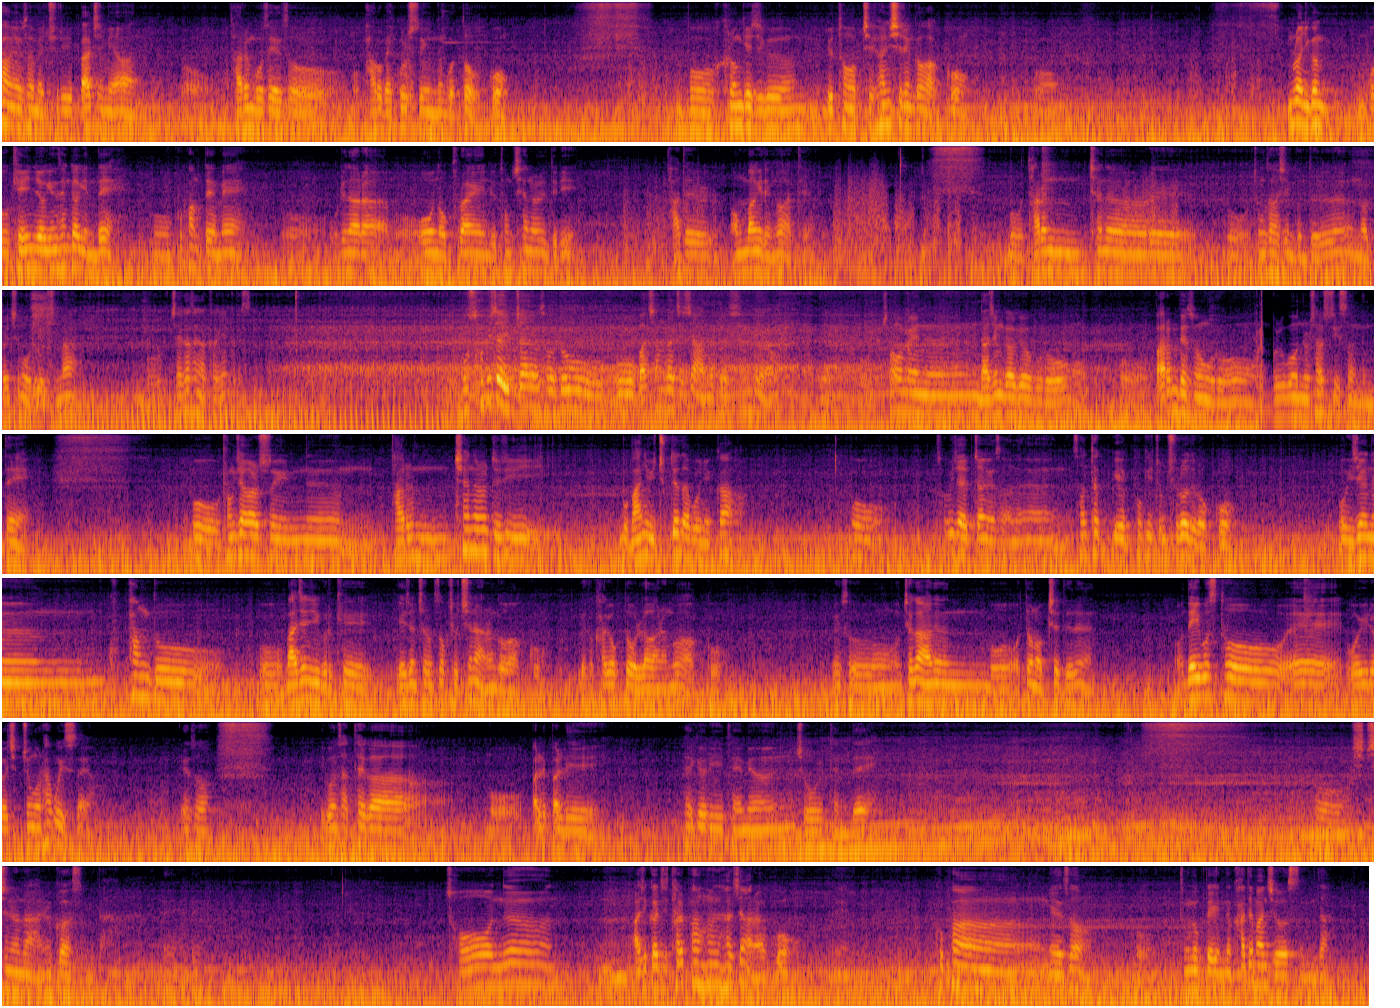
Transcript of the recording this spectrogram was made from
쿠팡에서 매출이 빠지면 뭐 다른 곳에서 뭐 바로 메꿀 수 있는 곳도 없고 뭐 그런 게 지금 유통업체 현실인 것 같고 뭐 물론 이건 뭐 개인적인 생각인데 뭐 쿠팡 때문에 뭐 우리나라 뭐 온 오프라인 유통 채널들이 다들 엉망이 된 것 같아요. 뭐 다른 채널에 뭐 종사하신 분들은 어떨지 모르겠지만 뭐 제가 생각하기엔 그렇습니다. 뭐 소비자 입장에서도 뭐 마찬가지지 않을까 싶네요. 네. 뭐 처음에는 낮은 가격으로 뭐 빠른 배송으로 물건을 살 수 있었는데 뭐 경쟁할 수 있는 다른 채널들이 뭐 많이 위축되다 보니까 뭐 소비자 입장에서는 선택의 폭이 좀 줄어들었고 뭐 이제는 쿠팡도 뭐 마진이 그렇게 예전처럼 썩 좋지는 않은 것 같고 그래서 가격도 올라가는 것 같고 그래서 제가 아는 뭐 어떤 업체들은 어, 네이버 스토어에 오히려 집중을 하고 있어요. 그래서 이번 사태가 뭐 빨리빨리 해결이 되면 좋을 텐데 뭐 쉽지는 않을 것 같습니다. 네, 네. 저는 아직까지 탈팡은 하지 않았고 네. 쿠팡 쿠팡에서 뭐 등록되어 있는 카드만 지웠습니다.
